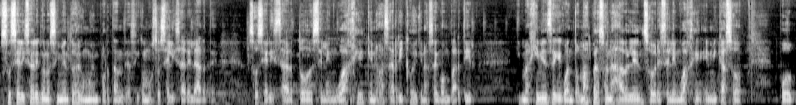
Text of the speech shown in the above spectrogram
socializar el conocimiento es algo muy importante, así como socializar el arte, socializar todo ese lenguaje que nos hace ricos y que nos hace compartir. Imagínense que cuanto más personas hablen sobre ese lenguaje, en mi caso puedo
